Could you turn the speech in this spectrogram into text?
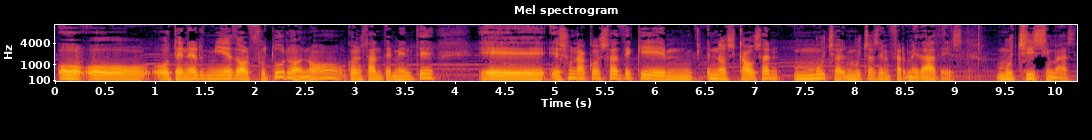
o, o- o tener miedo al futuro, ¿no? Constantemente eh, es una cosa de que mm, nos causan muchas, muchas enfermedades, muchísimas,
